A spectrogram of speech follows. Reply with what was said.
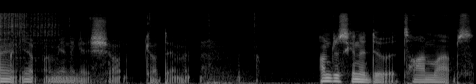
Right, yep, I'm gonna get shot. God damn it. I'm just gonna do a time lapse.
